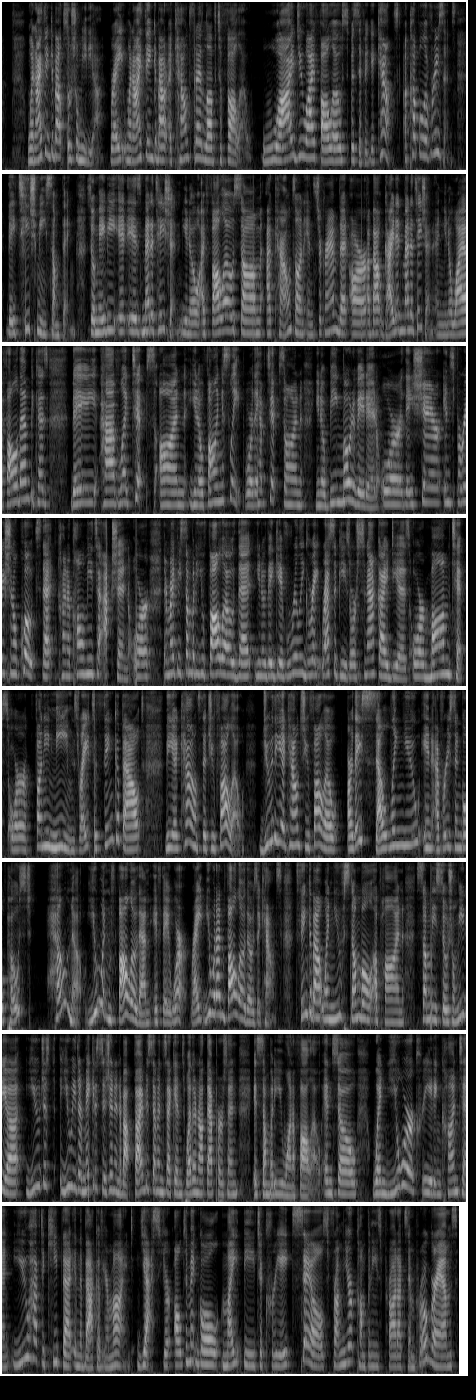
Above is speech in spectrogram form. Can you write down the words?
when I think about social media, right? When I think about accounts that I love to follow, why do I follow specific accounts? A couple of reasons. They teach me something. So maybe it is meditation. You know, I follow some accounts on Instagram that are about guided meditation. And you know why I follow them? Because they have like tips on you know falling asleep or they have tips on you know being motivated or they share inspirational quotes that kind of call me to action or there might be somebody you follow that you know they give really great recipes or snack ideas or mom tips or funny memes right? So think about the accounts that you follow. Do the accounts you follow are they selling you in every single post Hell no. You wouldn't follow them if they were, right? You would unfollow those accounts. Think about when you stumble upon somebody's social media, you just, you either make a decision in about five to seven seconds whether or not that person is somebody you want to follow. And so when you're creating content, you have to keep that in the back of your mind. Yes, your ultimate goal might be to create sales from your company's products and programs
